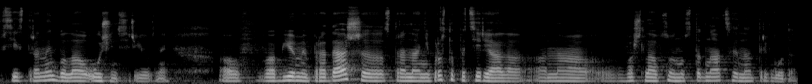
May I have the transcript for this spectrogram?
всей страны была очень серьезной. В объеме продаж э, страна не просто потеряла, она вошла в зону стагнации на три года.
